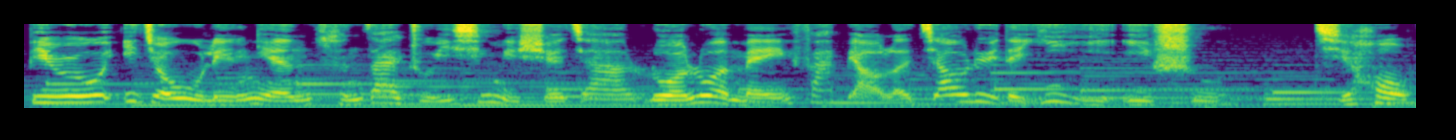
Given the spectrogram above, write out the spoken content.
比如，1950年，存在主义心理学家罗洛梅发表了《焦虑的意义》一书，其后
